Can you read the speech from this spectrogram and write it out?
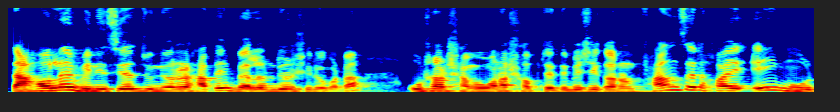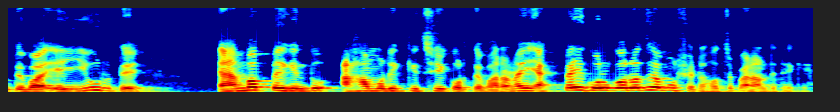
তাহলে ভিনিসিয়াস জুনিয়রের হাতে ব্যালন ডিওর শিরোপাটা ওঠার সম্ভাবনা সবচেয়ে বেশি, কারণ ফ্রান্সের হয় এই মুহূর্তে বা এই ইউরোতে অ্যাম্বাপ্পে কিন্তু আহামরি কিছুই করতে পারে নাই। একটাই গোল করেছে এবং সেটা হচ্ছে পেনাল্টি থেকে।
